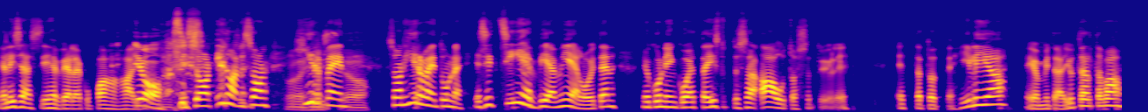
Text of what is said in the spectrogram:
ja lisää siihen vielä joku paha haju. Joo, Niin siis- se on ihan, se on hirvein, se on hirvein tunne. Ja sitten siihen vielä mieluiten joku niin kuin, että istutte jossain autossa tyyliin. Että te olette hiljaa, ei ole mitään juteltavaa,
